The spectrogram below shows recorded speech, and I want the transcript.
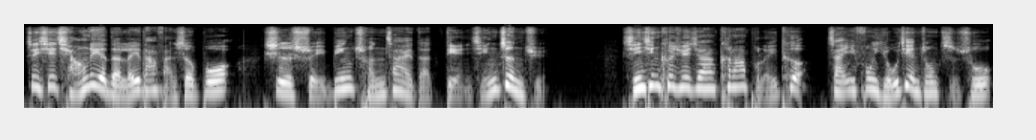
这些强烈的雷达反射波是水冰存在的典型证据。行星科学家克拉普雷特在一封邮件中指出。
